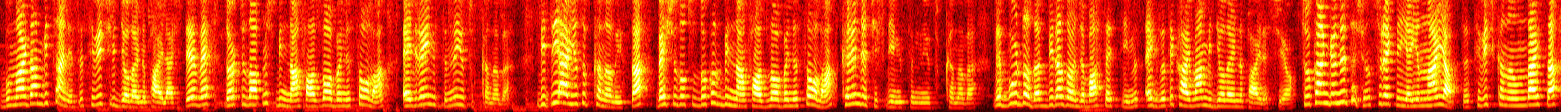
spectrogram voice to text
Bunlardan bir tanesi Twitch videolarını paylaştığı ve 460 binden fazla abonesi olan Elrain isimli YouTube kanalı. Bir diğer YouTube kanalı ise 539 binden fazla abonesi olan Karınca Çiftliğim isimli YouTube kanalı. Ve burada da biraz önce bahsettiğimiz egzotik hayvan videolarını paylaşıyor. Tuğkan Gönültaş'ın sürekli yayınlar yaptığı Twitch kanalındaysa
